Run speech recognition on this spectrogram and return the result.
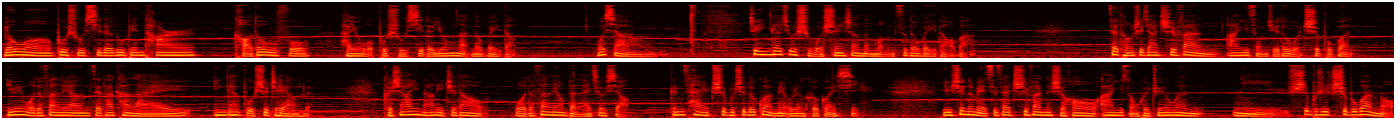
有我不熟悉的路边摊儿、烤豆腐，还有我不熟悉的慵懒的味道。我想，这应该就是我身上的蒙自的味道吧。在同事家吃饭，阿姨总觉得我吃不惯，因为我的饭量在她看来应该不是这样的。可是阿姨哪里知道，我的饭量本来就小，跟菜吃不吃得惯没有任何关系。于是呢，每次在吃饭的时候，阿姨总会追问：“你是不是吃不惯哦？”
